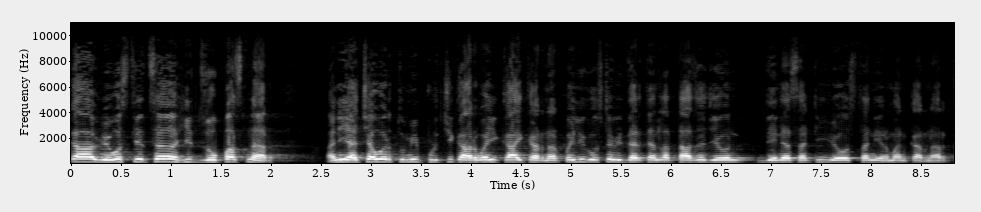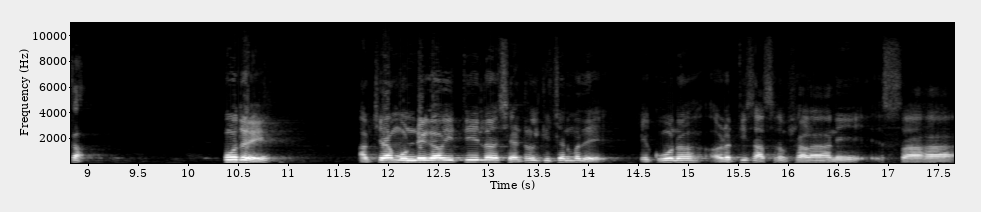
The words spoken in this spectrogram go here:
का व्यवस्थेचं हित जोपासणार? आणि याच्यावर तुम्ही पुढची कारवाई काय करणार? पहिली गोष्ट विद्यार्थ्यांना ताजं जेवण देण्यासाठी व्यवस्था निर्माण करणार का? महोदय आमच्या मुंडेगाव येथील सेंट्रल किचनमध्ये एकूण अडतीस आश्रमशाळा आणि सहा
